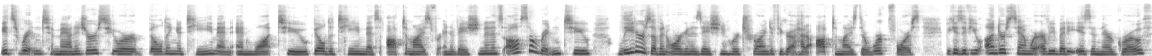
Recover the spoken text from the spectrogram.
It's written to managers who are building a team and, and want to build a team that's optimized for innovation. And it's also written to leaders of an organization who are trying to figure out how to optimize their workforce. Because if you understand where everybody is in their growth,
